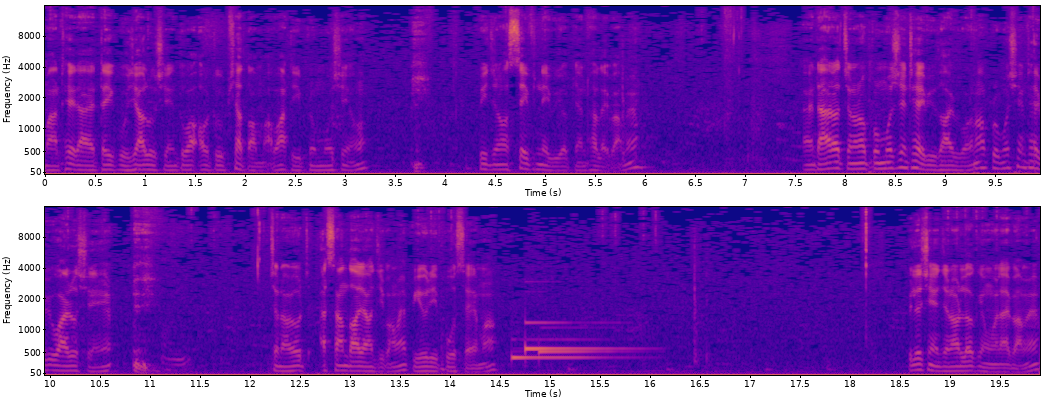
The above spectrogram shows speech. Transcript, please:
မှာထည့်ထားတဲ့ date ကိုရောက်လို့ရှိရင်သူက auto ဖြတ်သွားမှာပါဒီ promotion ကိုပြီးကျွန်တော် save နေပြီးတော့ပြန်ထွက်လိုက်ပါမယ်အဲဒါတော့ကျွန်တော်တို့ promotion ထည့်ပြီးသွားပြီပေါ့နော် promotion ထည့်ပြီးသွားလို့ရှိရင်ကျွန်တော်တို့အဆန်းသွားရောက်ကြည့်ပါမယ် video တွေ post ဆယ်မှာပြီးလို့ရှိရင်ကျွန်တော် login ဝင်လိုက်ပါမယ်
